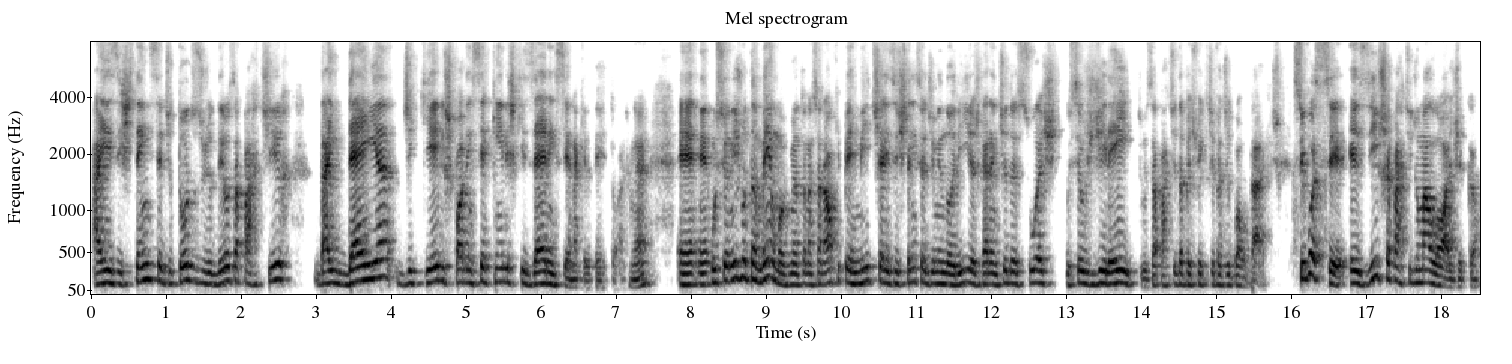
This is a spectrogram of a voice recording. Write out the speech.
a existência de todos os judeus a partir da ideia de que eles podem ser quem eles quiserem ser naquele território. Né? É, é, o sionismo também é um movimento nacional que permite a existência de minorias garantidas suas, os seus direitos a partir da perspectiva de igualdade. Se você existe a partir de uma lógica,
